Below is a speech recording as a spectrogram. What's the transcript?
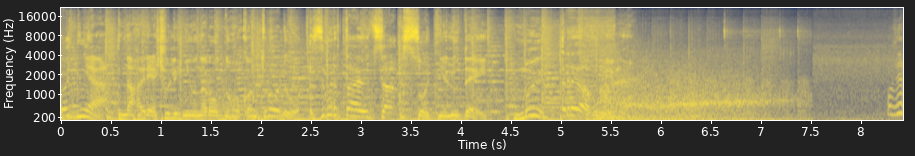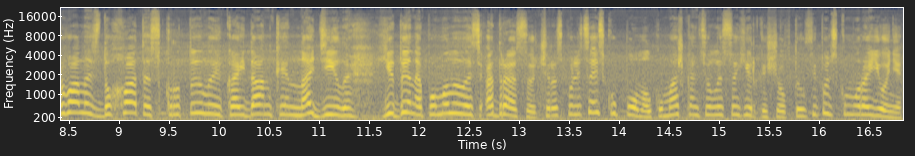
Щодня на гарячу лінію народного контролю звертаються сотні людей. Ми реагуємо. Увірвались до хати, скрутили кайданки наділи. Єдине помилились адресою. Через поліцейську помилку мешканцю Лисогірки, що в Теофіпольському районі,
